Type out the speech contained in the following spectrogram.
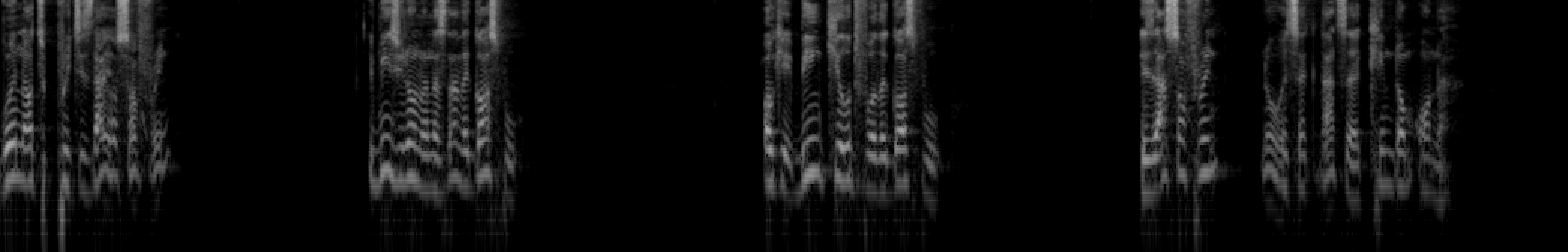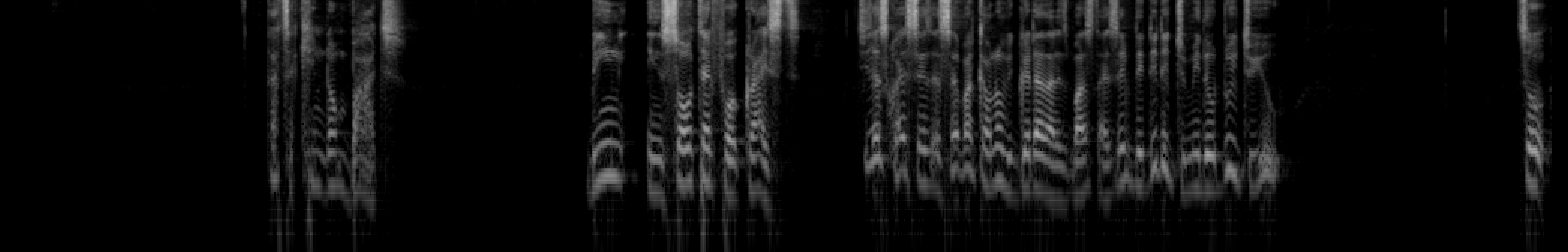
Going out to preach, is that your suffering? It means you don't understand the gospel. Okay, being killed for the gospel, is that suffering? No, it's a, that's a kingdom honor. That's a kingdom badge. Being insulted for Christ. Jesus Christ says, A servant cannot be greater than his master. I say, if they did it to me, they'll do it to you. So,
